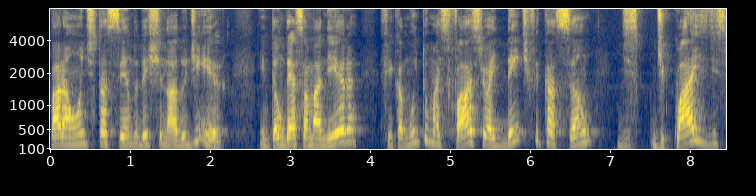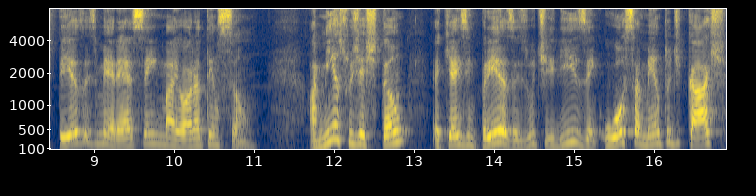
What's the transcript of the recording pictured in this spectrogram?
para onde está sendo destinado o dinheiro. Então, dessa maneira, fica muito mais fácil a identificação de, de quais despesas merecem maior atenção. A minha sugestão é que as empresas utilizem o orçamento de caixa,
